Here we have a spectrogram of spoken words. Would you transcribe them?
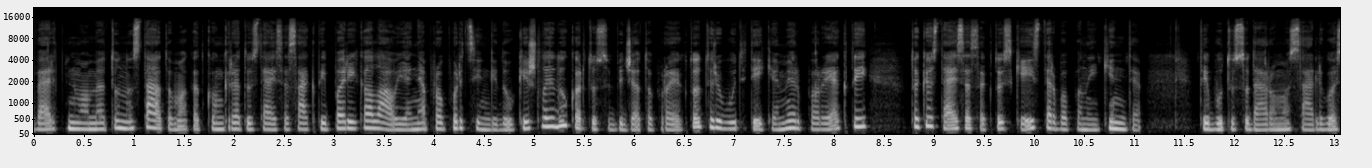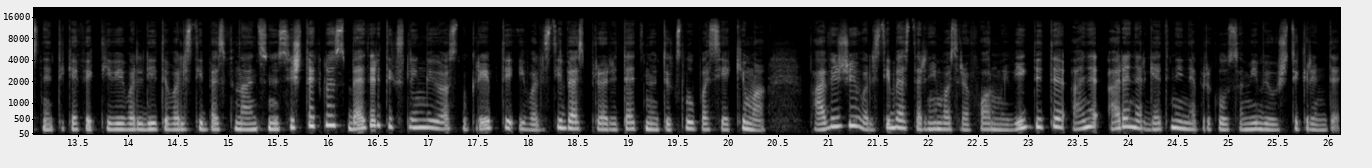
vertinimo metu nustatoma kad konkretūs teisės aktai pareikalauja neproporcingai daug išlaidų kartu su biudžeto projektu turi būti teikiami ir projektai tokius teisės aktus keisti arba panaikinti. Taip būtų sudaromos sąlygos ne tik efektyviai valdyti valstybės finansinius išteklius bet ir tikslingai juos nukreipti į valstybės prioritetinių tikslų pasiekimą. Pavyzdžiui valstybės tarnybos reformai vykdyti ar energetinei nepriklausomybei užtikrinti.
